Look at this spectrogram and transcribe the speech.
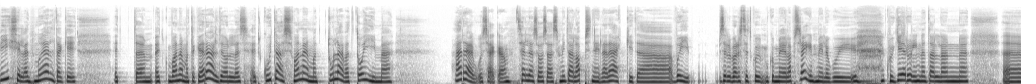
viisil, et mõeldagi, et, ehm, et vanematega eraldi olles, et kuidas vanemad tulevad toime ärevusega selles osas, mida laps neile rääkida võib. sellepärast, et kui, kui meie laps räägib meile, kui, kui keeruline tal on äh,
